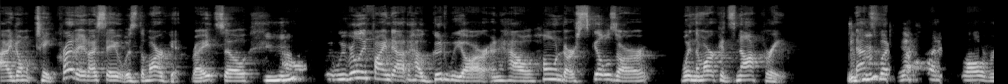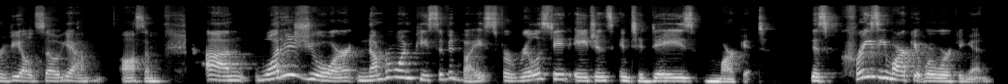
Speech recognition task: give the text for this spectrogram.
I don't take credit. I say it was the market, right? So mm-hmm. uh, we really find out how good we are and how honed our skills are when the market's not great. That's mm-hmm. what yeah. it's all revealed. So yeah, awesome. Um, what is your number one piece of advice for real estate agents in today's market? This crazy market we're working in.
